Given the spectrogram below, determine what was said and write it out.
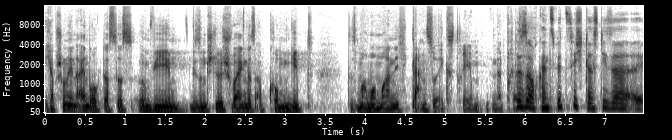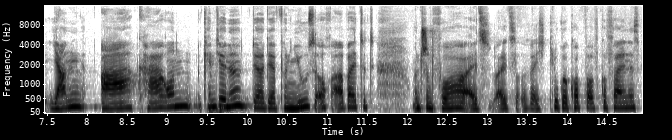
ich habe schon den Eindruck, dass das irgendwie wie so ein stillschweigendes Abkommen gibt, das machen wir mal nicht ganz so extrem in der Presse. Das ist auch ganz witzig, dass dieser äh, Jan A. Karon, kennt ihr, ne? der, der für News auch arbeitet und schon vorher als, als recht kluger Kopf aufgefallen ist,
